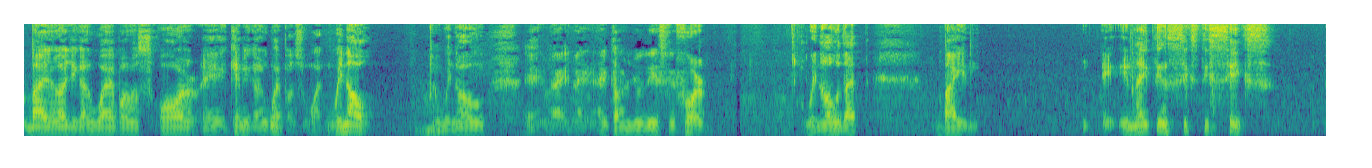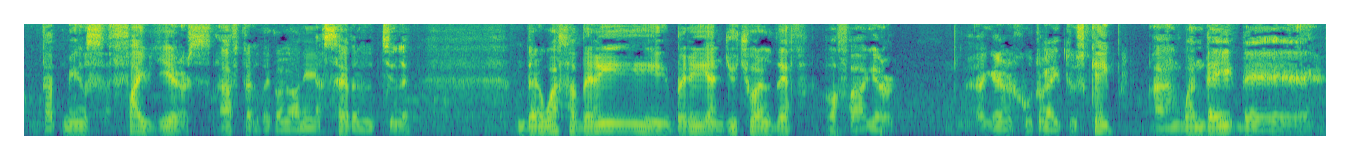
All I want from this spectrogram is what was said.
Biological weapons or uh, chemical weapons. We know. We know. Uh, I, I, told you this before. We know that by in 1966, that means five years after the colonia settled in Chile, there was a very, very unusual death of a girl, a girl who tried to escape, and one day the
